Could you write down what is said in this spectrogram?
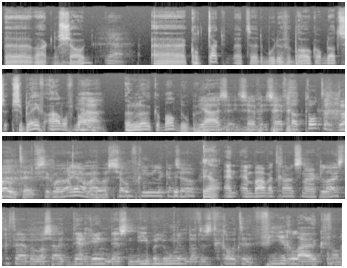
eh Wagner's zoon ja. contact met de moeder verbroken. Omdat ze, ze bleef Adolf maar. Een leuke man noemen. Ja, ze, ze, ze heeft dat tot de dood. Heeft ze gewoon, oh ja, maar hij was zo vriendelijk en zo. Ja. En, en waar we trouwens naar geluisterd hebben, was uit Der Ring des Nibelungen. Dat is het grote vierluik van,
